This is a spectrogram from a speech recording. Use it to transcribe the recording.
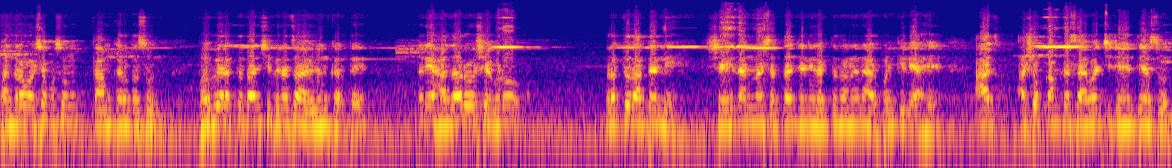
पंधरा वर्षापासून काम करत असून भव्य रक्तदान शिबिराचं आयोजन करते. तरी हजारो शेकडो रक्तदात्यांनी शहीदांना श्रद्धांजली रक्तदानाने अर्पण केली आहे. आज अशोक कामटे साहेबांची जयंती असून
